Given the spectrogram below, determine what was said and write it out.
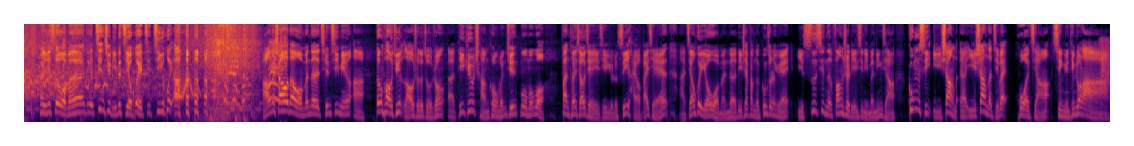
那一次我们这个近距离的机会机机会啊！好，那稍后呢，我们的前七名啊，灯泡君、老鼠的祖宗、呃，TQ 场控文君、木木木、饭团小姐以及雨露 C 还有白浅啊，将会有我们的 DJFM 的工作人员以私信的方式联系你们领奖。恭喜以上的呃以上的几位获奖幸运听众啦！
